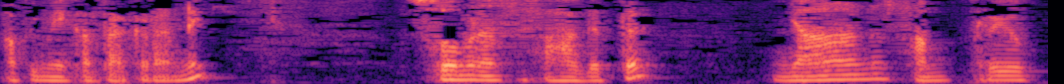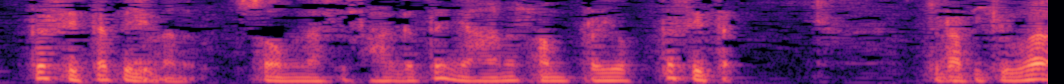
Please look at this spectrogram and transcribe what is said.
අපි මේ කතා කරන්නේ සෝමනස්ස සහගත ඥාන සංප්‍රයුක්ත සිත පිළිබඳව. සෝමනස්ස සහගත ඥාන සංප්‍රයුක්ත සිත. ඒකට අපි කිව්වා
